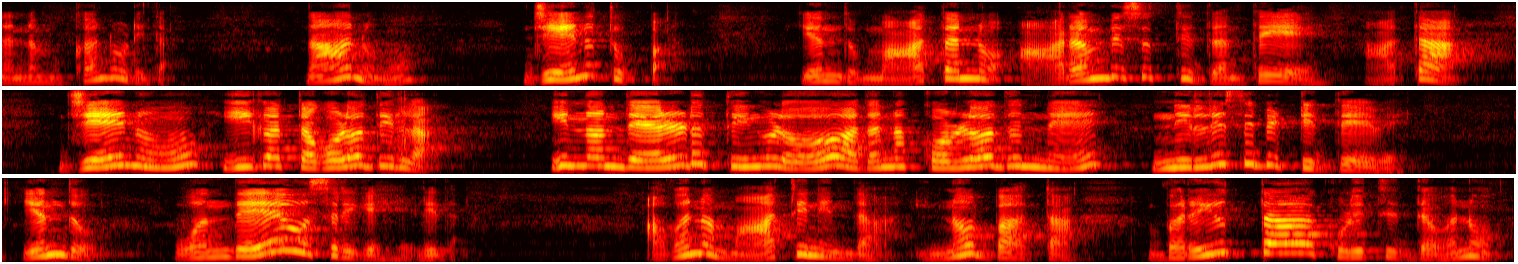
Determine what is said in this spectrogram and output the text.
ನನ್ನ ಮುಖ ನೋಡಿದ. ನಾನು ಜೇನುತುಪ್ಪ ಎಂದು ಮಾತನ್ನು ಆರಂಭಿಸುತ್ತಿದ್ದಂತೆಯೇ ಆತ, ಜೇನು ಈಗ ತಗೊಳ್ಳೋದಿಲ್ಲ ಇನ್ನೊಂದೆರಡು ತಿಂಗಳು ಅದನ್ನು ಕೊಳ್ಳೋದನ್ನೇ ನಿಲ್ಲಿಸಿಬಿಟ್ಟಿದ್ದೇವೆ ಎಂದು ಒಂದೇ ಉಸಿರಿಗೆ ಹೇಳಿದ. ಅವನ ಮಾತಿನಿಂದ ಇನ್ನೊಬ್ಬಾತ ಬರೆಯುತ್ತಾ ಕುಳಿತಿದ್ದವನು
